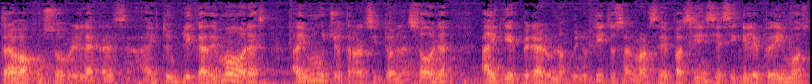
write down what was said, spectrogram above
trabajo sobre la calzada. Esto implica demoras, hay mucho tránsito en la zona, hay que esperar unos minutitos, armarse de paciencia, así que le pedimos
